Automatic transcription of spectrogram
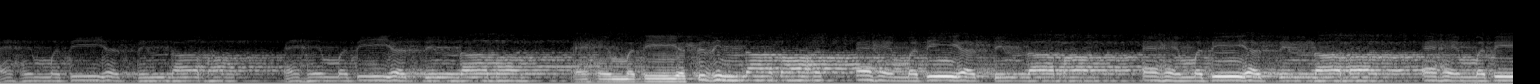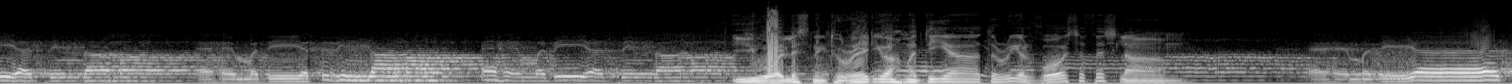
احمدیت زندہ باد احمدیت زندہ باد احمدیت زندہ باد احمدیت زندہ باد احمدیت زندہ باد احمدیت زندہ باد احمدیت زندہ باد احمدیت زندہ باد You are listening to Radio Ahmadiyya, the real voice of Islam. احمدیت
